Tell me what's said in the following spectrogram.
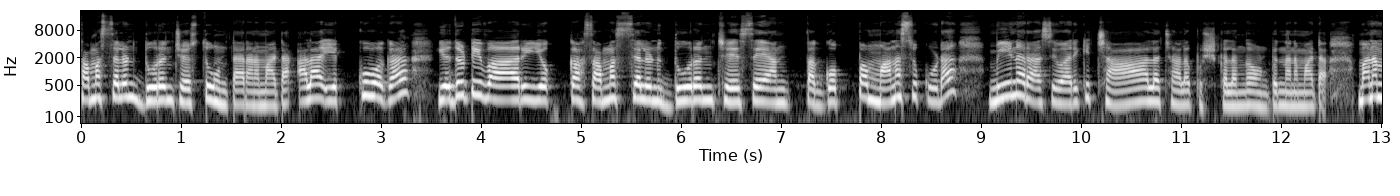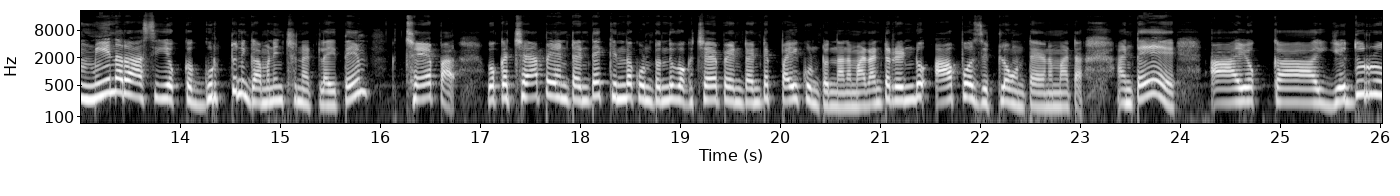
సమస్యలను దూరం చేస్తూ ఉంటారనమాట అలా ఎక్కువగా ఎదుటి వారి యొక్క సమస్యలను దూరం చేసే అంత గొప్ప మనసు కూడా మీనరాశి వారికి చాలా చాలా పుష్కలంగా ఉంటుందన్నమాట. మనం మీనరాశి యొక్క గుర్తుని గమనించినట్లయితే చేప ఒక చేప ఏంటంటే కిందకు ఉంటుంది ఒక చేప ఏంటంటే పైకి ఉంటుంది అనమాట అంటే రెండు ఆపోజిట్లో ఉంటాయన్నమాట. అంటే ఆ యొక్క ఎదురు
